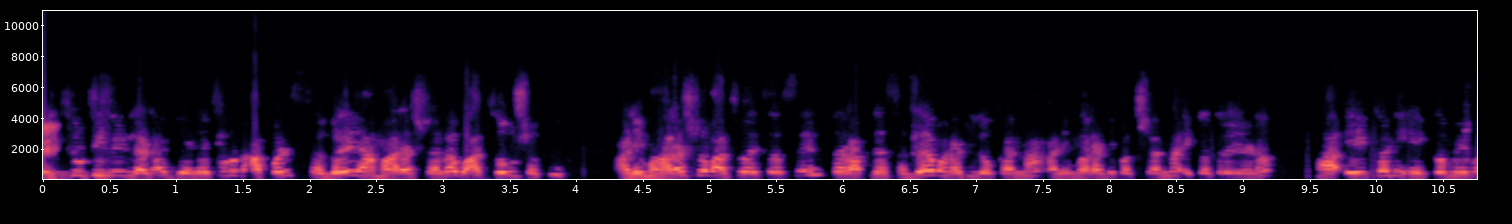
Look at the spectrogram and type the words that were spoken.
एकजुटीने लढा जेणेकरून आपण सगळे या महाराष्ट्राला वाचवू शकू आणि महाराष्ट्र वाचवायचं असेल तर आपल्या सगळ्या मराठी लोकांना आणि मराठी पक्षांना एकत्र येणं हा एक आणि एकमेव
